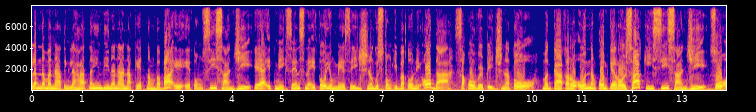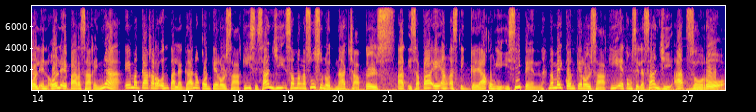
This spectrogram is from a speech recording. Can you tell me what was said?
alam naman nating lahat na hindi nananakit ng babae itong si Sanji. Kaya it makes sense na ito yung message na gustong ibato ni Oda sa cover page na to. Magkakaroon ng Conqueror Saki si Sanji. So all in all eh para sa akin nga eh magkakaroon talaga ng Conqueror Saki si Sanji sa mga susunod na chapters. At isa pa eh ang astig kaya kung iisipin na may Conqueror Saki etong sila Sanji at Zoro.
